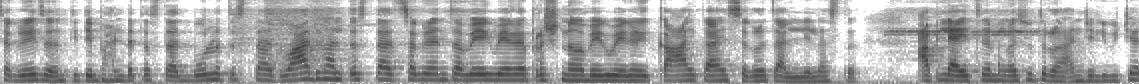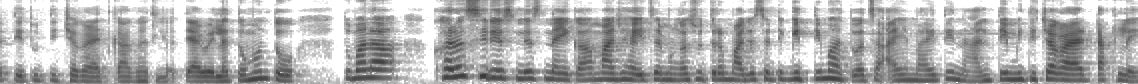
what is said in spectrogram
सगळेजण तिथे भांडत असतात बोलत असतात वाद घालत असतात. सगळ्यांचा वेगवेगळे प्रश्न वेगवेगळे काय काय सगळं चाललेलं असतं. आपल्या आईचं मंगळसूत्र अंजली विचारते तू तिच्या गळ्यात का घातलं? त्यावेळेला तो म्हणतो तुम्हाला खरंच सिरियसनेस नाही का? माझ्या आईचं मंगळसूत्र माझ्यासाठी किती महत्त्वाचं आहे माहिती ना? आणि ते मी तिच्या गळ्यात टाकलं आहे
